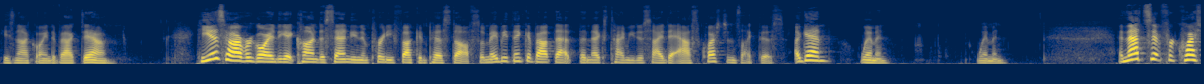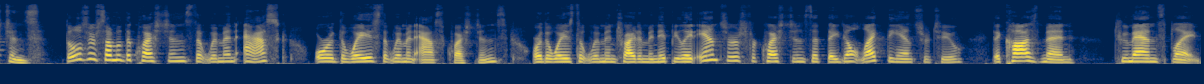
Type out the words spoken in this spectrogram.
He's not going to back down. He is, however, going to get condescending and pretty fucking pissed off. So maybe think about that the next time you decide to ask questions like this. Again, women. Women. And that's it for questions. Those are some of the questions that women ask or the ways that women ask questions, or the ways that women try to manipulate answers for questions that they don't like the answer to, that cause men to mansplain.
